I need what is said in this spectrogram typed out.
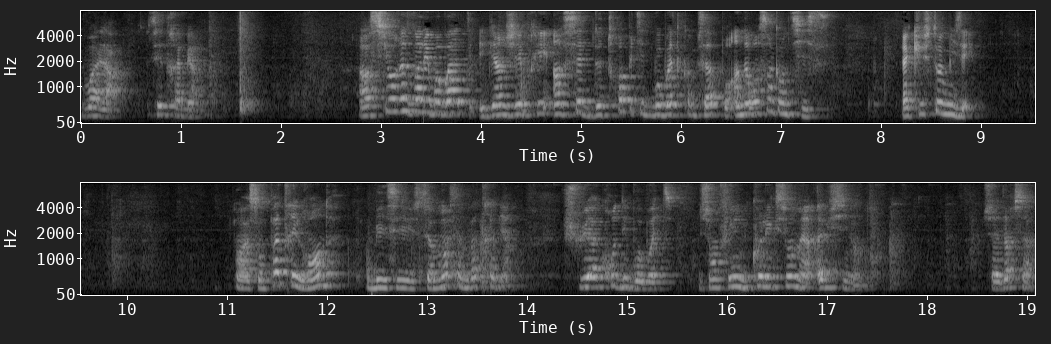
Voilà, c'est très bien. Alors si on reste dans les bobates, eh bien j'ai pris un set de trois petites bobates comme ça pour 1,56€ à customiser. Bon, elles sont pas très grandes, mais ça, moi ça me va très bien. Je suis accro des boîtes. J'en fais une collection mais hallucinante. J'adore ça.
